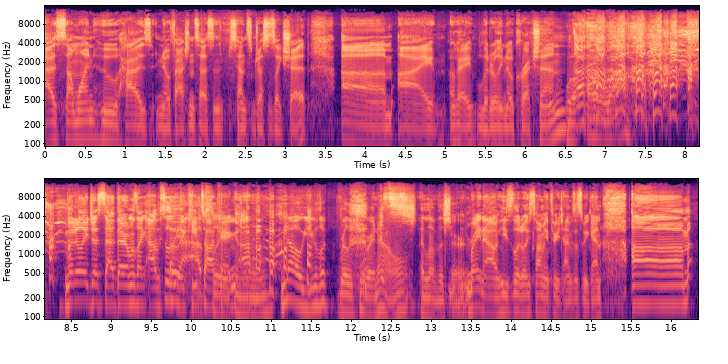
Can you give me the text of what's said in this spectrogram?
as someone who has no fashion sense and, sense and dresses like shit. Um, I okay, literally no correction. Literally just sat there and was like, absolutely, keep Absolutely. talking. Mhm. no, you look really cute right now. I love the shirt. right now, he's literally saw me three times this weekend. Um,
